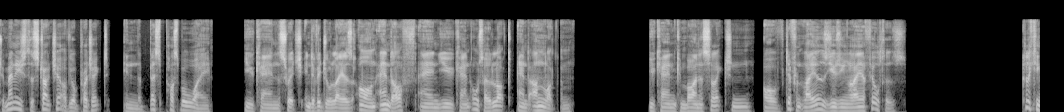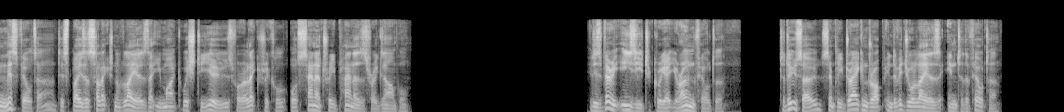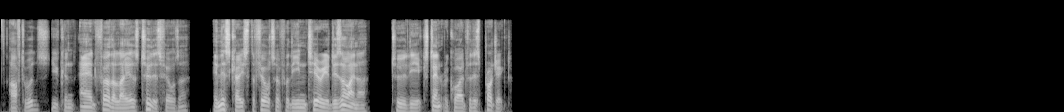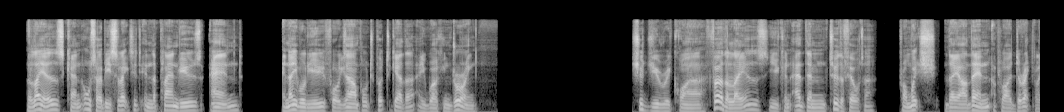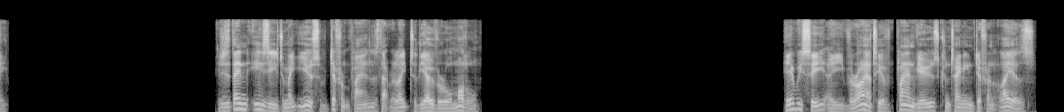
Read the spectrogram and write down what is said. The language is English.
to manage the structure of your project in the best possible way. You can switch individual layers on and off, and you can also lock and unlock them. You can combine a selection of different layers using layer filters. Clicking this filter displays a selection of layers that you might wish to use for electrical or sanitary planners, for example. It is very easy to create your own filter. To do so, simply drag and drop individual layers into the filter. Afterwards, you can add further layers to this filter, in this case the filter for the interior designer, to the extent required for this project. The layers can also be selected in the plan views and enable you, for example, to put together a working drawing. Should you require further layers, you can add them to the filter, from which they are then applied directly. It is then easy to make use of different plans that relate to the overall model. Here we see a variety of plan views containing different layers.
